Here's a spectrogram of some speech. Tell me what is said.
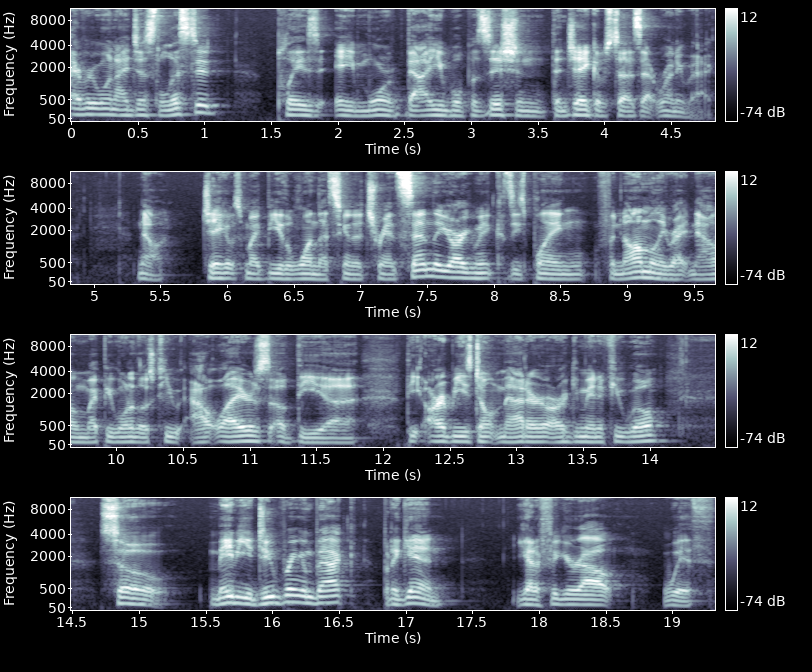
everyone I just listed plays a more valuable position than Jacobs does at running back. Now, Jacobs might be the one that's going to transcend the argument because he's playing phenomenally right now and might be one of those few outliers of the uh, the RBs don't matter argument, if you will. So maybe you do bring him back, but again, you got to figure out with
